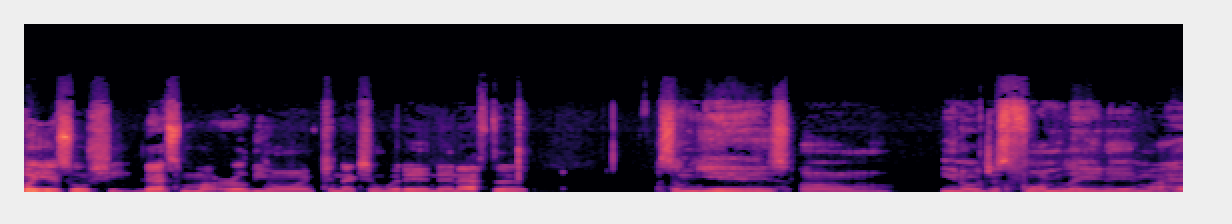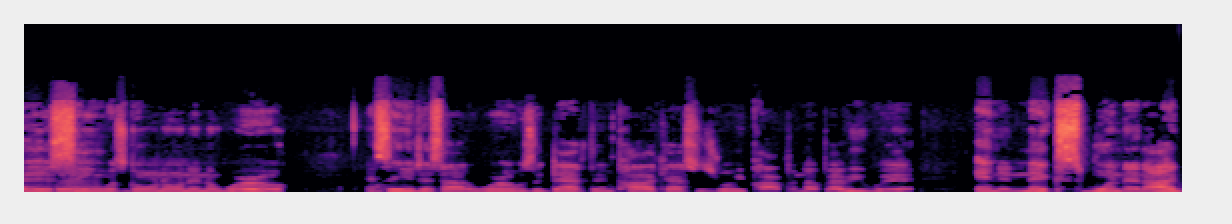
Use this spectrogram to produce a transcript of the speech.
but yeah, so she that's my early on connection with it, and then after some years, um, you know, just formulating it in my head, mm. seeing what's going on in the world and seeing just how the world was adapting, podcasts was really popping up everywhere. And the next one that I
